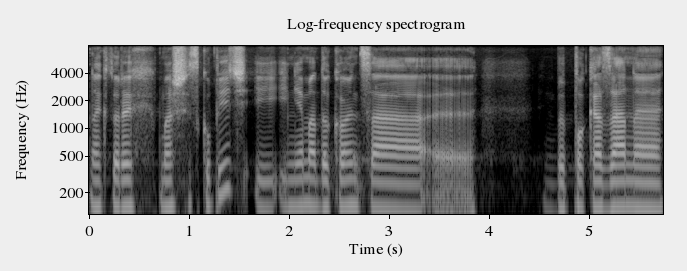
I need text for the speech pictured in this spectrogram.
na których masz się skupić i, i nie ma do końca e, jakby pokazane,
